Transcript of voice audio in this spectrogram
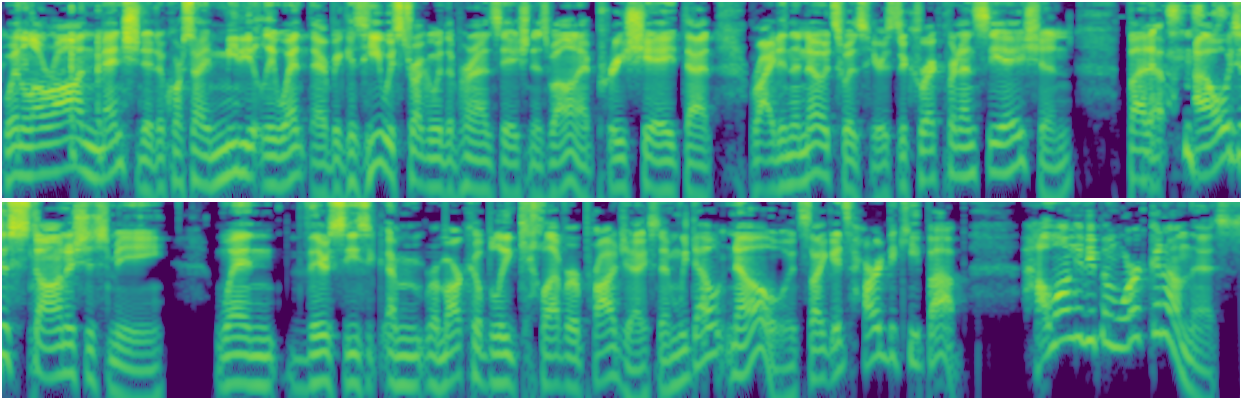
when Laurent mentioned it, of course, I immediately went there because he was struggling with the pronunciation as well. And I appreciate that right in the notes was here's the correct pronunciation. But Yep. it always astonishes me when there's these um, remarkably clever projects and we don't know. It's like it's hard to keep up. How long have you been working on this?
